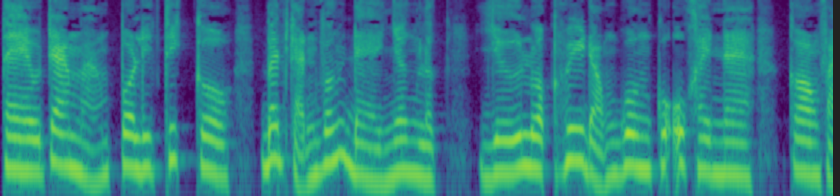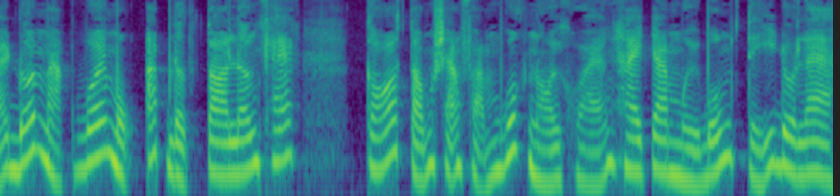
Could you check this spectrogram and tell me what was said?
Theo trang mạng Politico, bên cạnh vấn đề nhân lực, dự luật huy động quân của Ukraine còn phải đối mặt với một áp lực to lớn khác có tổng sản phẩm quốc nội khoảng 214 tỷ đô la,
